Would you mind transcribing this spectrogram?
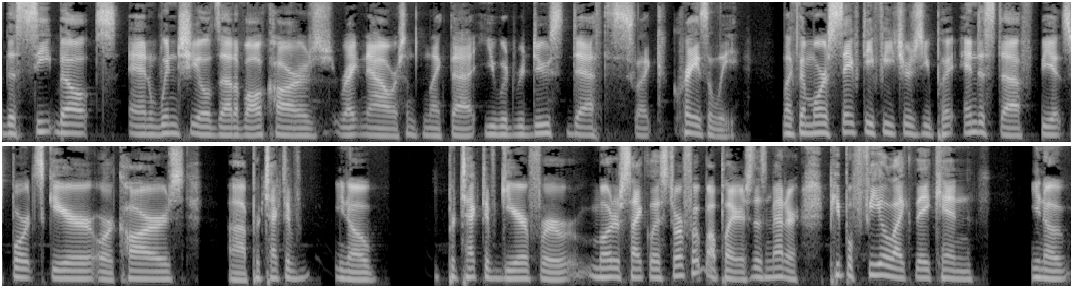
the seat belts and windshields out of all cars right now or something like that, you would reduce deaths like crazily. Like the more safety features you put into stuff, be it sports gear or cars, uh, protective, you know, protective gear for motorcyclists or football players, doesn't matter. People feel like they can, you know,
